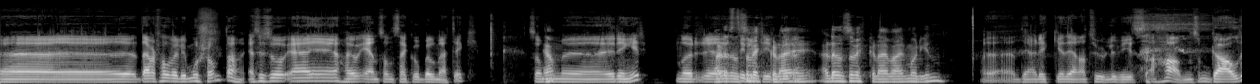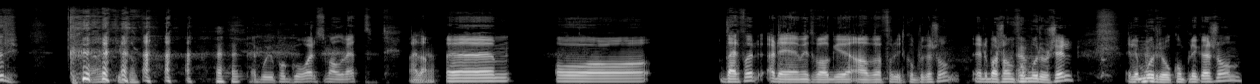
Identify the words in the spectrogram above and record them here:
øh, det er i hvert fall veldig morsomt, da. Jeg, jo, jeg har jo en sånn Psycho Belmatic som Ja. øh, ringer når Er det, den som vekker deg, er det den som vekker deg hver morgen? Eh, Det er det ikke. Det er naturligvis hanen som galer. Ja, ikke sant. Jeg bor jo på gård, som alle vet. Nei da. Ehm, og Derfor er det mitt valg av favorittkomplikasjon. Eller bare sånn for moro skyld. Eller Mhm. morokomplikasjon.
